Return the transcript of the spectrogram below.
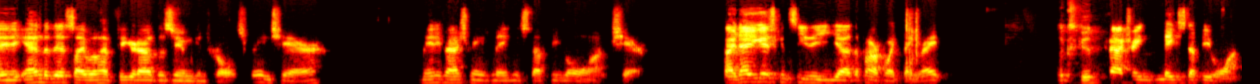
the end of this, I will have figured out the Zoom control. Screen share. Manufacturing is making stuff people want. to Share. All right, now you guys can see the uh, the PowerPoint thing, right? Looks good. Manufacturing makes stuff people want.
